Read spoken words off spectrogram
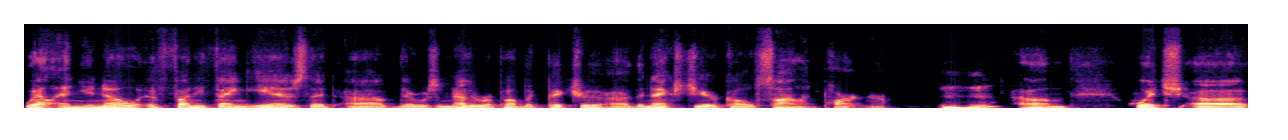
Well, and you know, a funny thing is that uh, there was another Republic picture uh, the next year called Silent Partner, mm-hmm. um, which uh,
